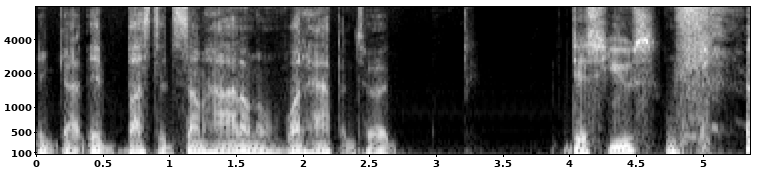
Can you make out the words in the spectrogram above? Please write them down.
it got it busted somehow. I don't know what happened to it. Disuse.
